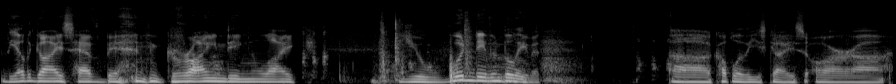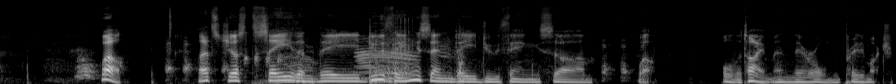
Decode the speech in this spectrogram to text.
The other guys have been grinding like you wouldn't even believe it. Uh, a couple of these guys are, uh, well, let's just say that they do things and they do things, um, well, all the time, and they're on pretty much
